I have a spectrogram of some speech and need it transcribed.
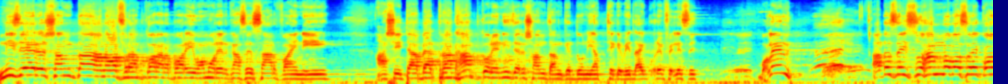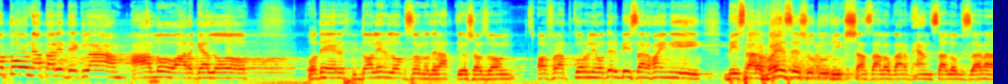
নিজের সন্তান অপরাধ করার পরে অমরের কাছে সার পায়নি। আশিটা ব্যত্রাঘাত করে নিজের সন্তানকে দুনিয়ার থেকে বিদায় করে ফেলেছে। বলেন? অথচ এই চুহান্ন বছরে কত নেতারে দেখলাম, আলো আর গেল। ওদের দলের লোকজন, ওদের আত্মীয় স্বজন অপরাধ করলে ওদের বিচার হয়নি। বিচার হয়েছে শুধু রিক্সা চালক আর ভ্যান চালক যারা।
